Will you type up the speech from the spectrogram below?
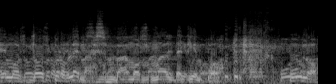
Tenemos dos problemas. Vamos mal de tiempo. Uno,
